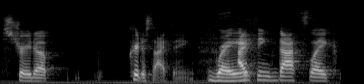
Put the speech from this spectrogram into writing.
straight up criticizing. Right. I think that's like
